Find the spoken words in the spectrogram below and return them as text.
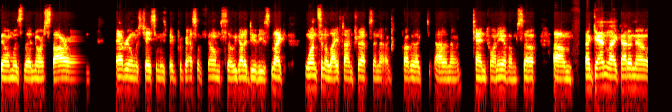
film was the North Star and everyone was chasing these big progressive films. So we got to do these like once in a lifetime trips and uh, probably like, I don't know, 10, 20 of them. So um, again, like, I don't know,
